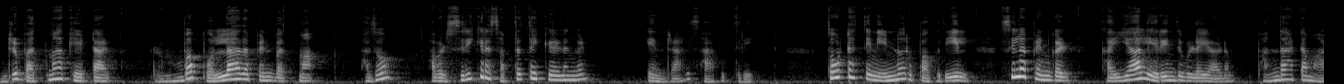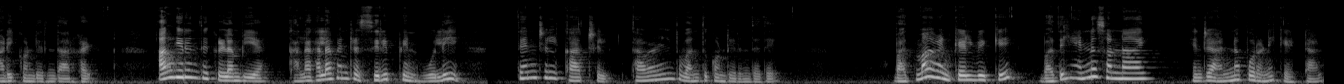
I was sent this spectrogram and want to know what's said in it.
என்று பத்மா கேட்டாள். ரொம்ப பொல்லாத பெண் பத்மா. அதோ அவள் சிரிக்கிற சப்தத்தை கேளுங்கள் என்றாள் சாவித்திரி தோட்டத்தின் இன்னொரு பகுதியில் சில பெண்கள் கையால் எரிந்து விளையாடும் பந்தாட்டம் ஆடிக்கொண்டிருந்தார்கள். அங்கிருந்து கிளம்பிய கலகலவென்ற சிரிப்பின் ஒலி தென்றில் காற்றில் தவழ்ந்து வந்து கொண்டிருந்தது. பத்மாவின் கேள்விக்கு பதில் என்ன சொன்னாய்? என்று அன்னபூரணி கேட்டாள்.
